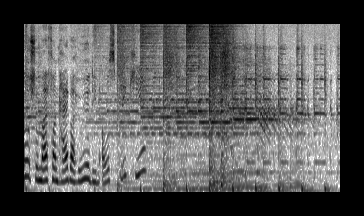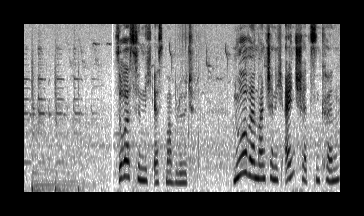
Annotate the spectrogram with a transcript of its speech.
So, schon mal von halber Höhe den Ausblick hier. Sowas finde ich erstmal blöd. Nur weil manche nicht einschätzen können,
